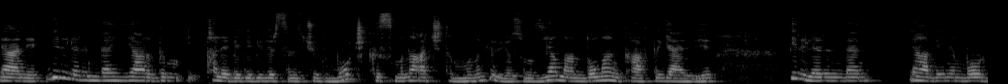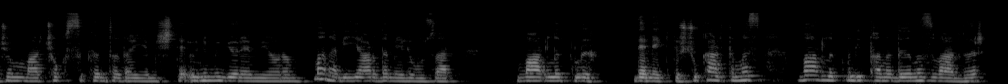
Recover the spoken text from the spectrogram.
yani birilerinden yardım talep edebilirsiniz. Çünkü borç kısmını açtım bunu görüyorsunuz. Yalan dolan kartı geldi. Birilerinden ya benim borcum var çok sıkıntıdayım işte önümü göremiyorum. Bana bir yardım eli uzat. Varlıklı demektir. Şu kartımız varlıklı bir tanıdığınız vardır.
